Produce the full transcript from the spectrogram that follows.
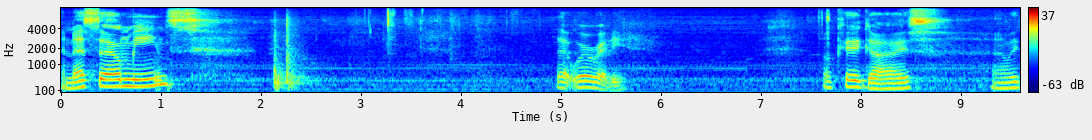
And that sound means that we're ready. Okay, guys. And we're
